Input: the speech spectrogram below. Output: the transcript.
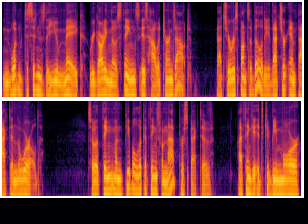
what decisions that you make regarding those things is how it turns out. That's your responsibility. That's your impact in the world. So a thing when people look at things from that perspective, I think it can be more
